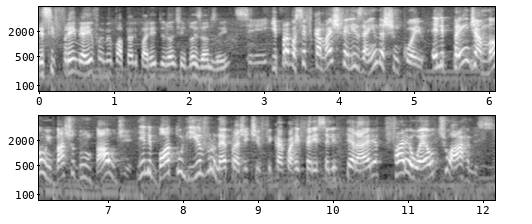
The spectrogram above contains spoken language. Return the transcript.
esse frame aí foi meu papel de parede durante dois anos aí. Sim. E pra você ficar mais feliz ainda, Shinkoio, ele prende a mão embaixo de um balde e ele bota o livro, né, pra gente ficar com a referência literária, Farewell to Arms.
